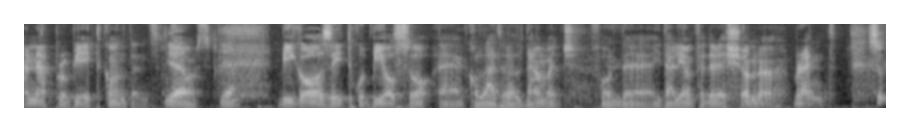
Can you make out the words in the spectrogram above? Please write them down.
inappropriate contents, of yeah. course, Yeah. because it could be also uh, collateral damage for Mm. the Italian Federation uh, brand. So,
